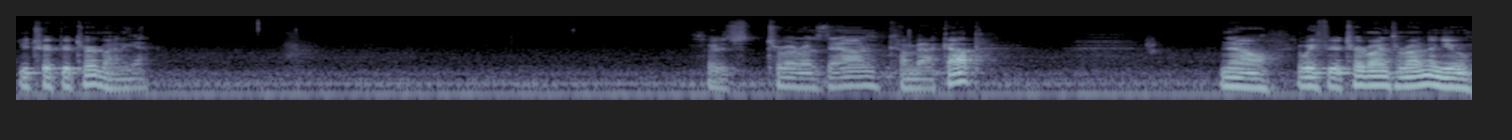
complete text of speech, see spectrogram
you trip your turbine again. So your turbine runs down, come back up. Now, you wait for your turbine to run and you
